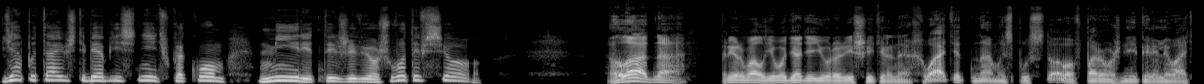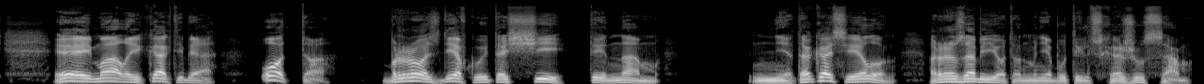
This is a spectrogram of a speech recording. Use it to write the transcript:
Я пытаюсь тебе объяснить, в каком мире ты живешь. Вот и все. — Ладно, — прервал его дядя Юра решительно, — хватит нам из пустого в порожнее переливать. Эй, малый, как тебя? Отто! Брось девку и тащи ты нам. Нет, так осел он. Разобьет он мне бутыль, схожу сам.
